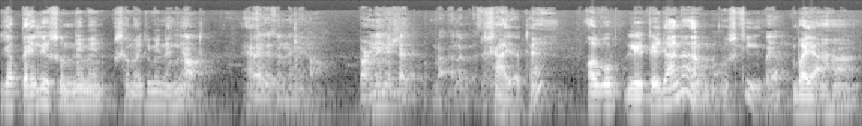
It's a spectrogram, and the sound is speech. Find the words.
या पहले सुनने में समझ में नहीं हाँ आती? पहले सुनने में हाँ। पढ़ने में शायद अपना अलग शायद है? और वो लेते जाना उसकी बया। बया हाँ।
